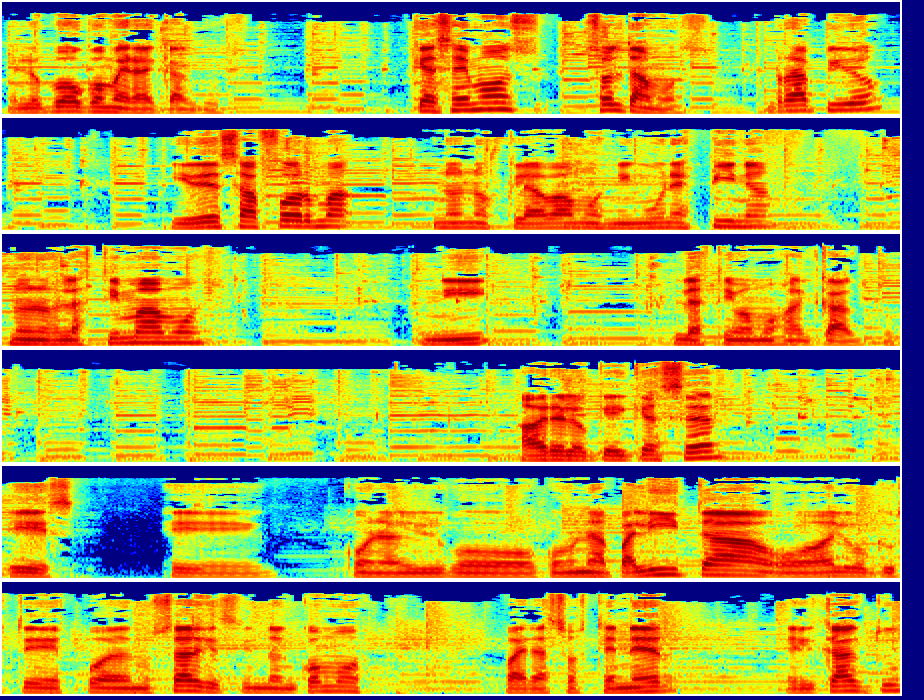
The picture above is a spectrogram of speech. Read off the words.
Me lo puedo comer al cactus. ¿Qué hacemos? Soltamos rápido y de esa forma no nos clavamos ninguna espina, no nos lastimamos ni lastimamos al cactus. Ahora lo que hay que hacer es eh, con algo, con una palita o algo que ustedes puedan usar que se sientan cómodos para sostener el cactus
